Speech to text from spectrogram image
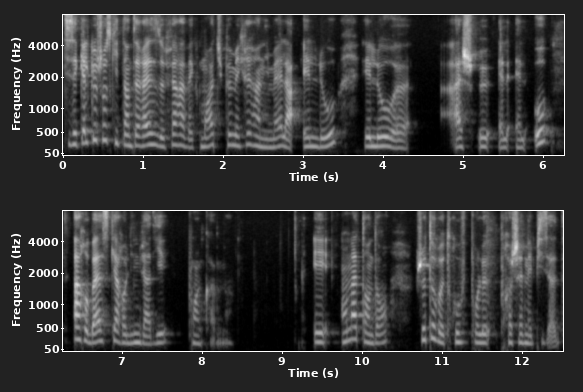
Si c'est quelque chose qui t'intéresse de faire avec moi, tu peux m'écrire un email à hello, hello, H-E-L-L-O, carolineverdier.com. Et en attendant, je te retrouve pour le prochain épisode.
